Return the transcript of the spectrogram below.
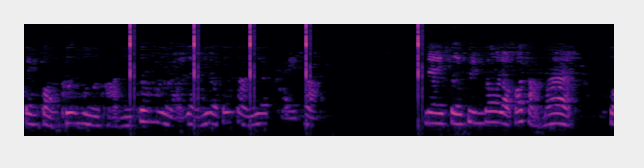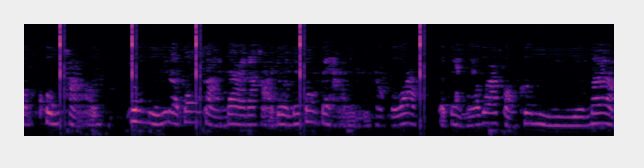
เป็นกล่องเครื่องมือค่ะ มีเครื่องมือหลายอย่างที่เราต้องการเลือกใช้ค่ะ ใน Search Window เราก็สามารถค้นหา เครื่องมือที่เราต้องการได้นะคะ โดยไม่ต้องไปหาอย่างนี้ค่ะ เพราะว่าเราจะเห็นได้ว่ากล่องเครื่องมือมีเยอะมาก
